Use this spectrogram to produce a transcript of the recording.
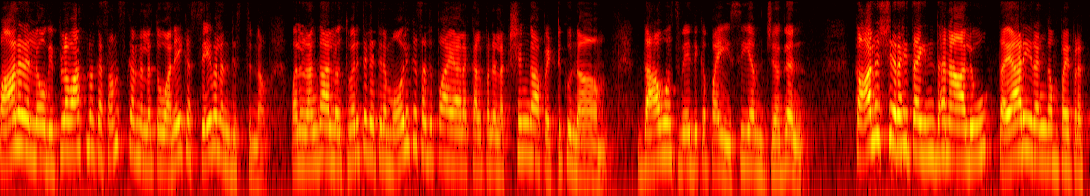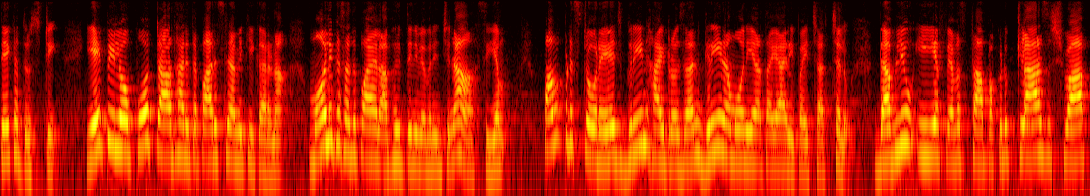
పాలనలో విప్లవాత్మక సంస్కరణలతో అనేక సేవలు అందిస్తున్నాం. పలు రంగాల్లో త్వరితగతిన మౌలిక సదుపాయాల కల్పన లక్ష్యంగా పెట్టుకున్నాం. దావోస్ వేదికపై సీఎం జగన్. కాలుష్యరహిత ఇంధనాలు తయారీ రంగంపై ప్రత్యేక దృష్టి. ఏపీలో పోర్ట్ ఆధారిత పారిశ్రామికీకరణ మౌలిక సదుపాయాల అభివృద్ధిని వివరించిన CM. Pumped storage green hydrogen green ammonia తయారీపై చర్చలు. డబ్ల్యూఈఎఫ్ వ్యవస్థాపకుడు Klaus Schwab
